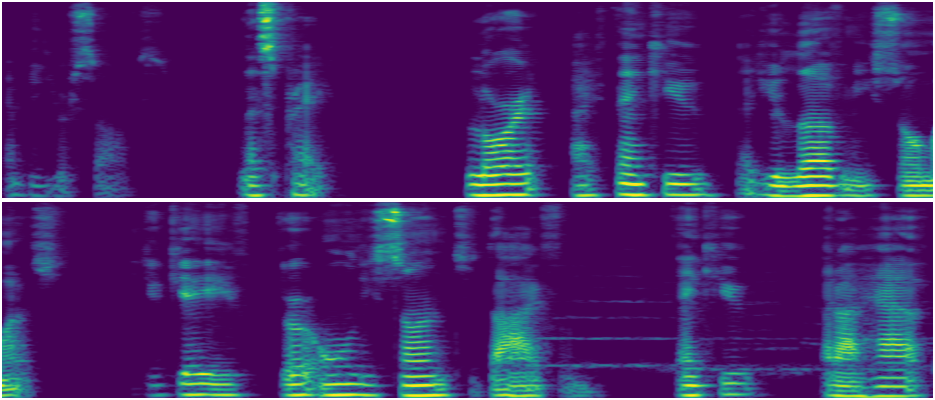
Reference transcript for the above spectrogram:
and be yourselves. Let's pray. Lord, I thank you that you love me so much. You gave your only Son to die for me. Thank you that I have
